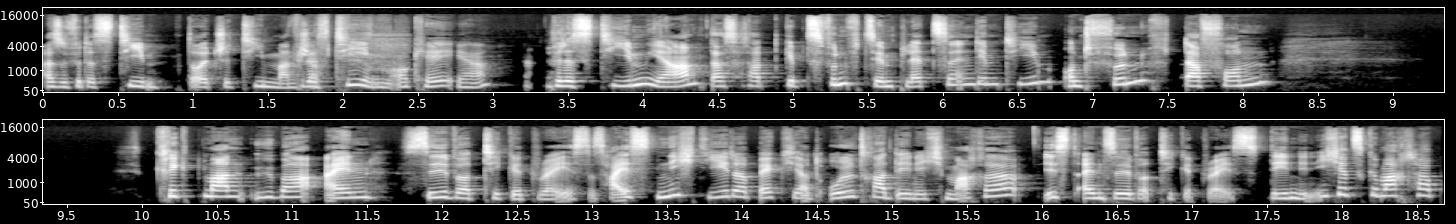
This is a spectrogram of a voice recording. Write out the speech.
Also für das Team, deutsche Für Teammannschaft. das Team, okay, ja. Für das Team, ja. Das gibt es 15 Plätze in dem Team und fünf davon kriegt man über ein Silver Ticket Race. Das heißt, nicht jeder Backyard Ultra, den ich mache, ist ein Silver Ticket Race. Den, den ich jetzt gemacht habe,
